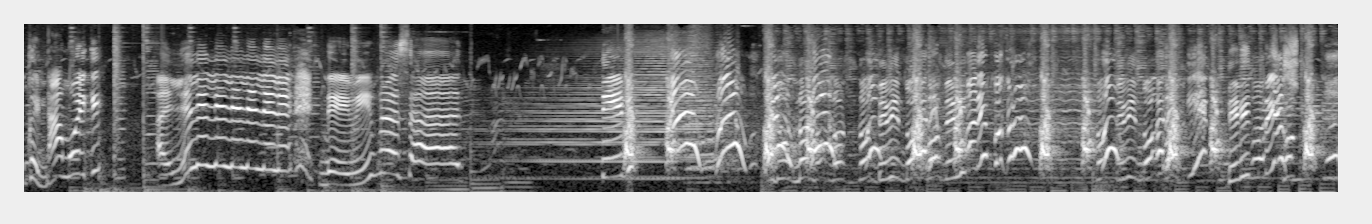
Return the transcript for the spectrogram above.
कोई नाम की? अले ले ले ले ले ले ले Devi Prasad. Devi no no no no Devi no no Devi. अरे पकड़ो। नो देवी नो देवी अरे काट लिया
